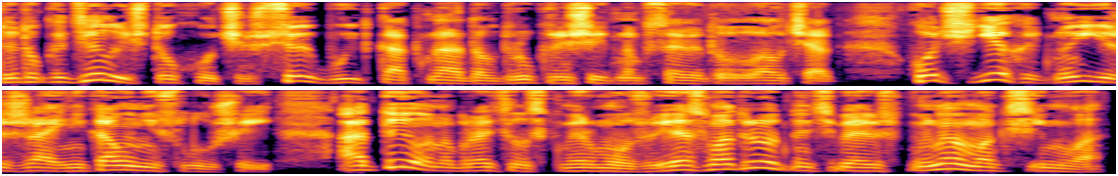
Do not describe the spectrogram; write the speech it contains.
«Ты только делай, что хочешь, все и будет как надо», — вдруг решительно посоветовал Волчак. «Хочешь ехать, ну езжай, никого не слушай. А ты, — он обратился к Мермозу, — я смотрю на тебя и вспоминаю Максимова.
